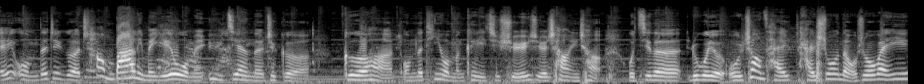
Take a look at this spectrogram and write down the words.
哎，我们的这个唱吧里面也有我们遇见的这个歌哈，我们的听友们可以去学一学，唱一唱。我记得如果有我上才还说呢，我说万一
